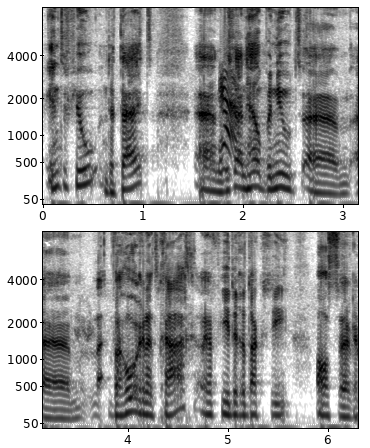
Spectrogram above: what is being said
interview, de tijd. En we zijn heel benieuwd. we horen het graag via de redactie... als er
